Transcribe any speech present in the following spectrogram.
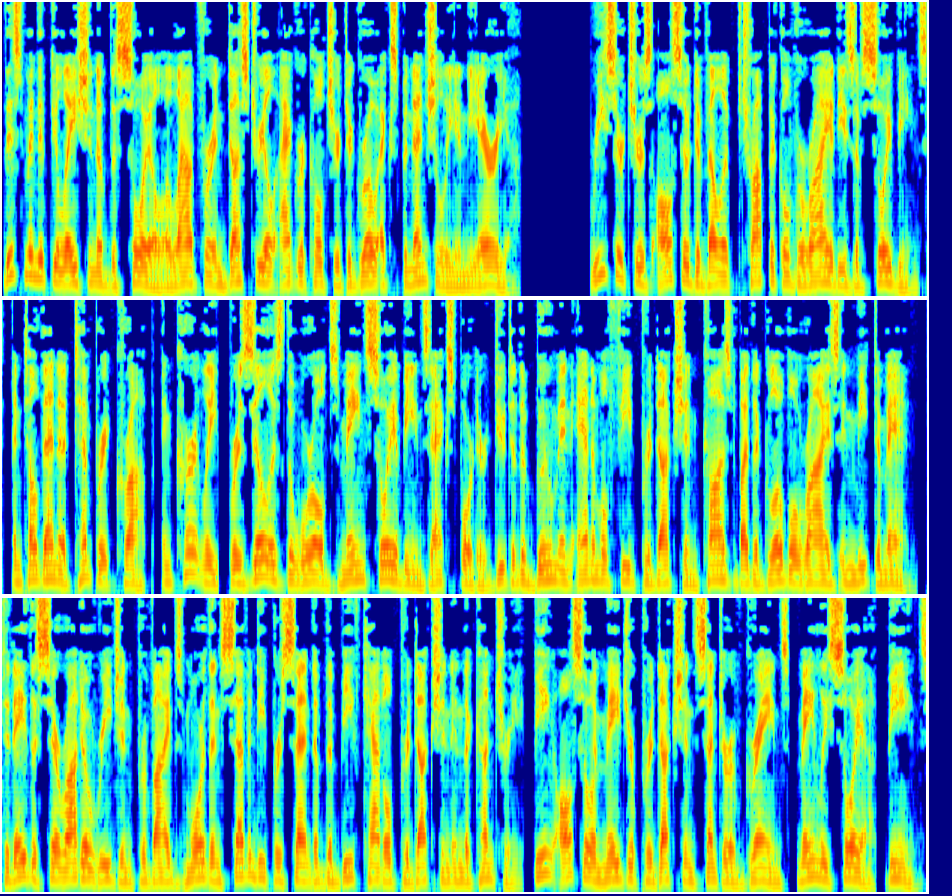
This manipulation of the soil allowed for industrial agriculture to grow exponentially in the area. Researchers also developed tropical varieties of soybeans, until then a temperate crop, and currently, Brazil is the world's main soybeans exporter due to the boom in animal feed production caused by the global rise in meat demand. Today, the Cerrado region provides more than 70% of the beef cattle production in the country, being also a major production center of grains, mainly soya, beans,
